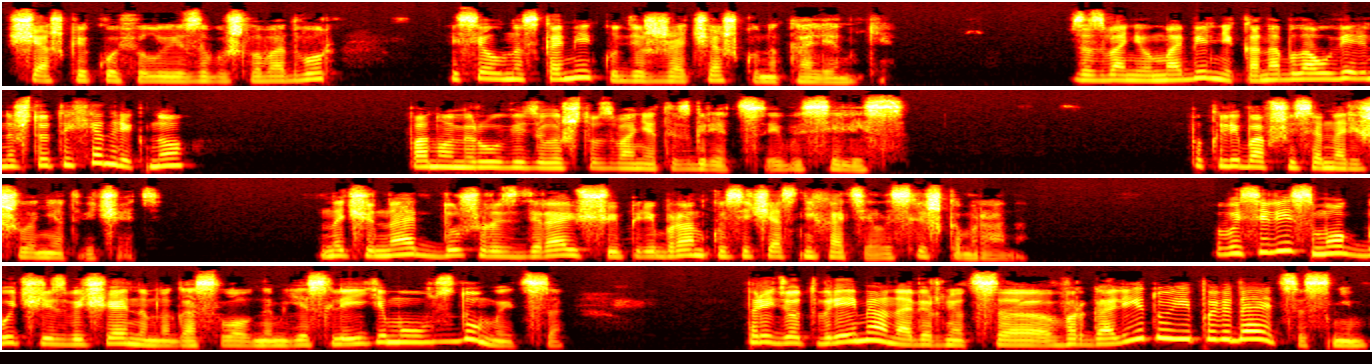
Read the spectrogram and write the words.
С чашкой кофе Луиза вышла во двор и села на скамейку, держа чашку на коленке. Зазвонил мобильник, она была уверена, что это Хенрик, но по номеру увидела, что звонят из Греции, Василис. Поколебавшись, она решила не отвечать. Начинать душераздирающую перебранку сейчас не хотелось, слишком рано. Василис мог быть чрезвычайно многословным, если ему вздумается. Придет время, она вернется в Арголиду и повидается с ним.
